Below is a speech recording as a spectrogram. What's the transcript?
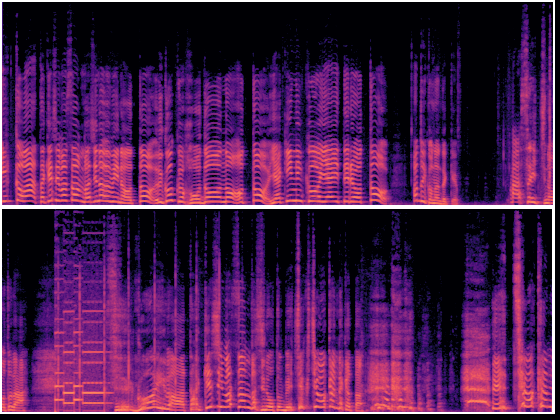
1個は竹島桟橋の海の音。動く歩道の音。焼肉を焼いてる音。あと1個なんだっけ？あスイッチの音だ。すごいわ。竹島桟橋の音めちゃくちゃわかんなかった。めっちゃわかん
